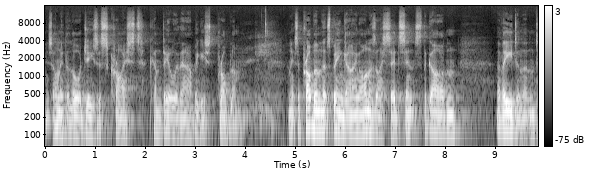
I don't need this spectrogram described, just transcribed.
It's only the Lord Jesus Christ can deal with our biggest problem. And it's a problem that's been going on, as I said, since the Garden of Eden and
